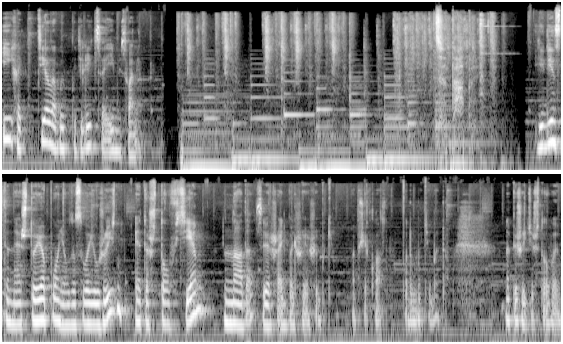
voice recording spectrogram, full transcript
и хотела бы поделиться ими с вами. Цитаты. Единственное, что я понял за свою жизнь, это что всем надо совершать большие ошибки. Вообще классно. Подумайте об этом. Напишите, что вы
